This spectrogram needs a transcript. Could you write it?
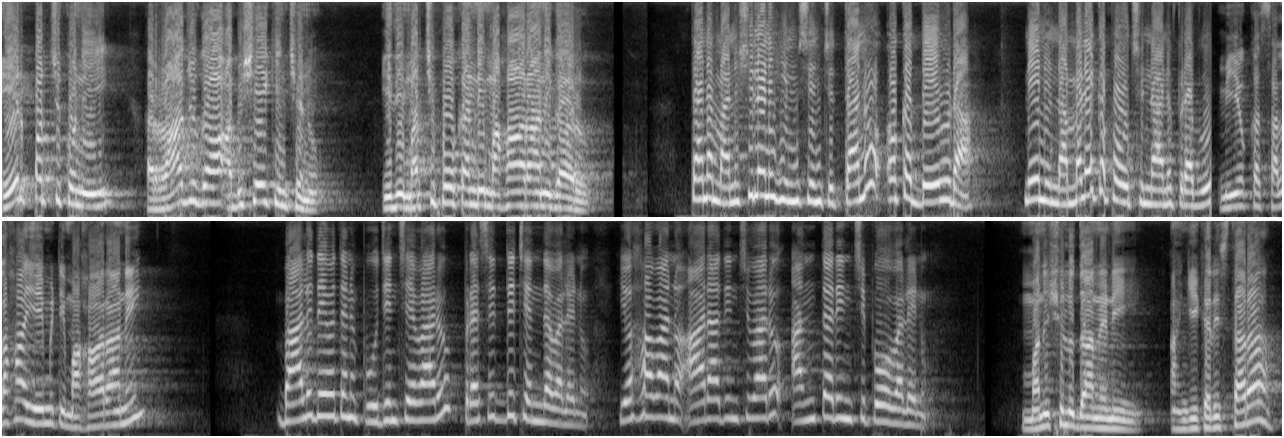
ఏర్పరచుకొని రాజుగా అభిషేకించెను. ఇది మర్చిపోకండి మహారాణి గారు. తన మనుషులను హింసించు తను ఒక దేవుడా. నేను నమ్మలేకపోచున్నాను ప్రభు. మీ యొక్క సలహా ఏమిటి మహారాణి? బాలుదేవతను పూజించేవారు ప్రసిద్ధి చెందవలెను. యెహోవాను ఆరాధించువారు అంతరించిపోవలెను. మనుషులు దానిని అంగీకరిస్తారా?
